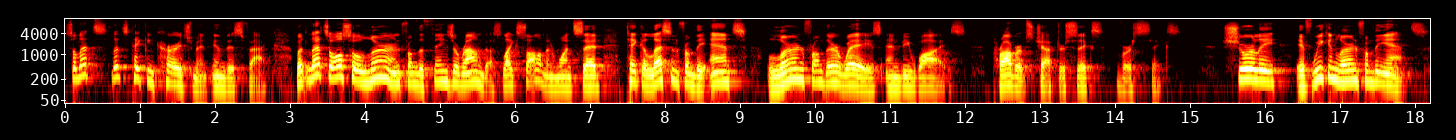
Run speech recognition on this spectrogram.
So let's, let's take encouragement in this fact, but let's also learn from the things around us. Like Solomon once said, take a lesson from the ants, learn from their ways and be wise. Proverbs chapter 6 verse 6. Surely if we can learn from the ants,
